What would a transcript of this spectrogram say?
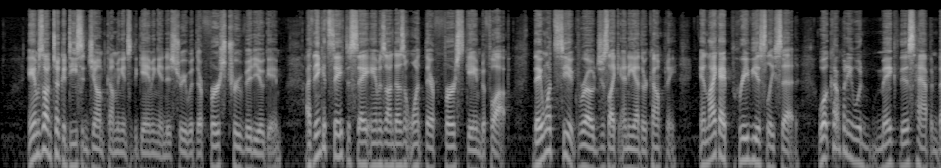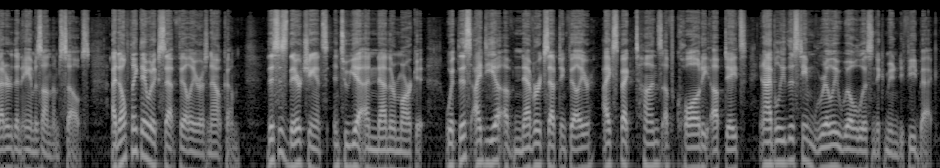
Amazon took a decent jump coming into the gaming industry with their first true video game. I think it's safe to say Amazon doesn't want their first game to flop. They want to see it grow just like any other company. And like I previously said, what company would make this happen better than Amazon themselves? I don't think they would accept failure as an outcome. This is their chance into yet another market. With this idea of never accepting failure, I expect tons of quality updates, and I believe this team really will listen to community feedback.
